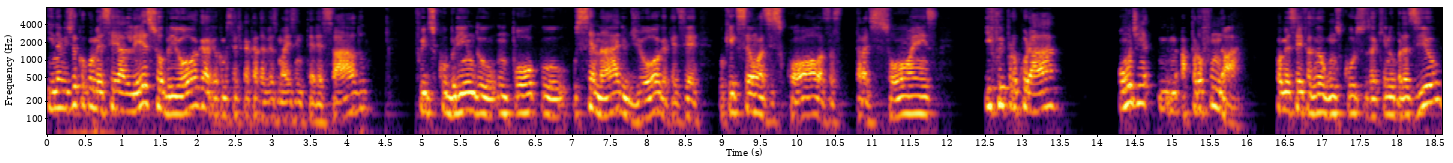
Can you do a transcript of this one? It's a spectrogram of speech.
E na medida que eu comecei a ler sobre yoga, eu comecei a ficar cada vez mais interessado. Fui descobrindo um pouco o cenário de yoga, quer dizer, o que, que são as escolas, as tradições, e fui procurar onde aprofundar. Comecei fazendo alguns cursos aqui no Brasil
